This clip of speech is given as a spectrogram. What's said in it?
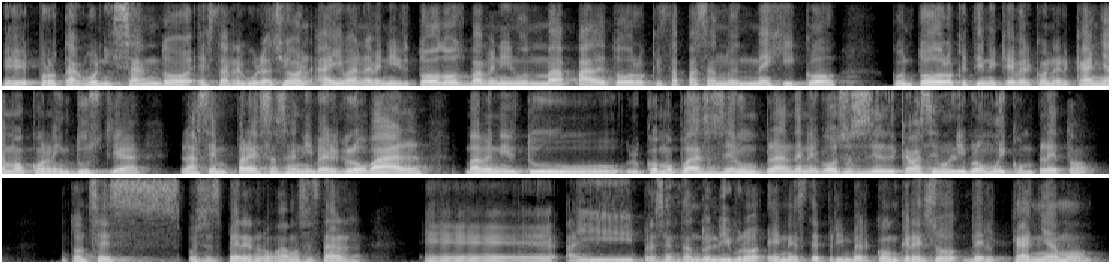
eh, protagonizando esta regulación. Ahí van a venir todos, va a venir un mapa de todo lo que está pasando en México, con todo lo que tiene que ver con el cáñamo, con la industria, las empresas a nivel global. Va a venir tu, cómo puedes hacer un plan de negocios, así que va a ser un libro muy completo. Entonces, pues espérenlo, vamos a estar eh, ahí presentando el libro en este primer congreso del cáñamo,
